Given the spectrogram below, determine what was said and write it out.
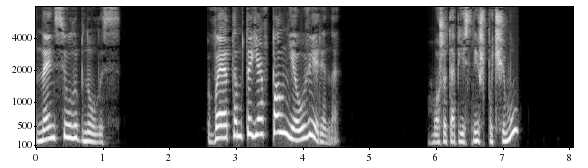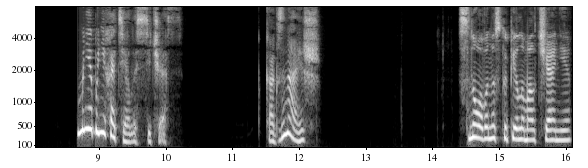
Нэнси улыбнулась. «В этом-то я вполне уверена». «Может, объяснишь, почему?» «Мне бы не хотелось сейчас». «Как знаешь». Снова наступило молчание.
